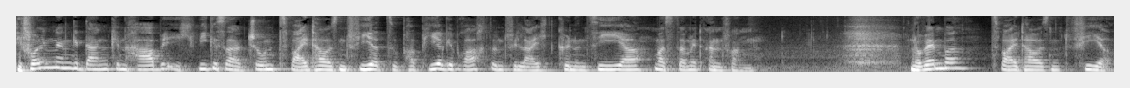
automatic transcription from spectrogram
Die folgenden Gedanken habe ich, wie gesagt, schon 2004 zu Papier gebracht und vielleicht können Sie ja was damit anfangen. November 2004.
